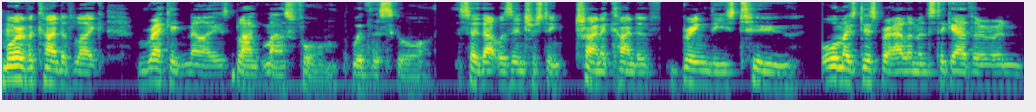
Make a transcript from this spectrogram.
more of a kind of like recognized Blanck Mass form with the score so that was interesting trying to kind of bring these two almost disparate elements together and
